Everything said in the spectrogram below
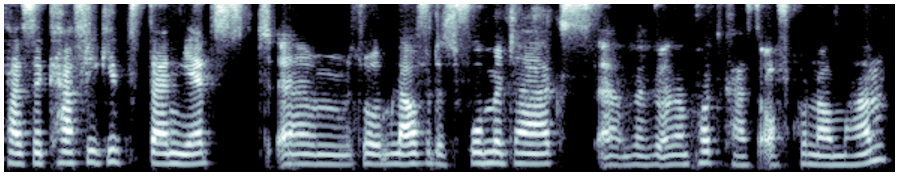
Tasse Kaffee gibt es dann jetzt ähm, so im Laufe des Vormittags, äh, wenn wir unseren Podcast aufgenommen haben.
